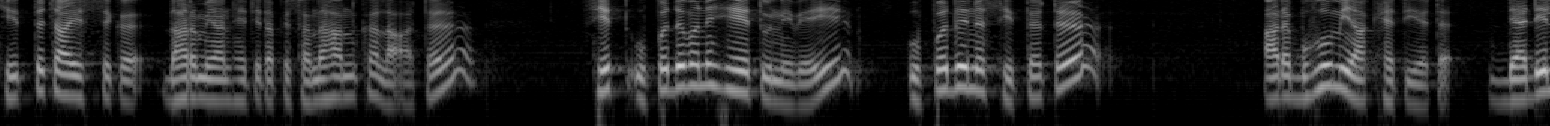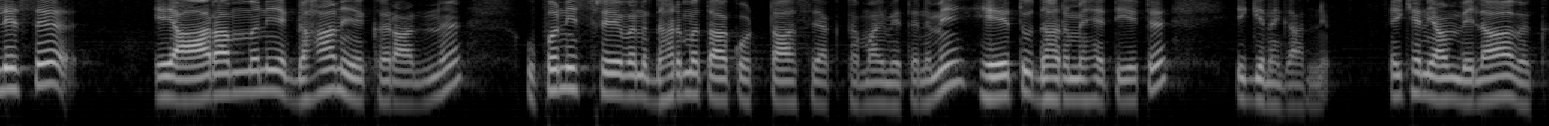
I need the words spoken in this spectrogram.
චිත්තචෛසික ධර්මයන් හැටියට අපි සඳහන් කළාට සිත් උපදවන හේතු නෙවෙයි උපදින සිතට අර භූමියක් හැටියට දැඩි ලෙස ඒ ආරම්මණය ග්‍රහණය කරන්න උපනිශ්‍රේ වන ධර්මතා කොටාසයක් තමයි මෙතන මේ හේතු ධර්ම හැටියට ඉගෙන ගන්න. ඒ කියන්නේ යම් වෙලාවක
